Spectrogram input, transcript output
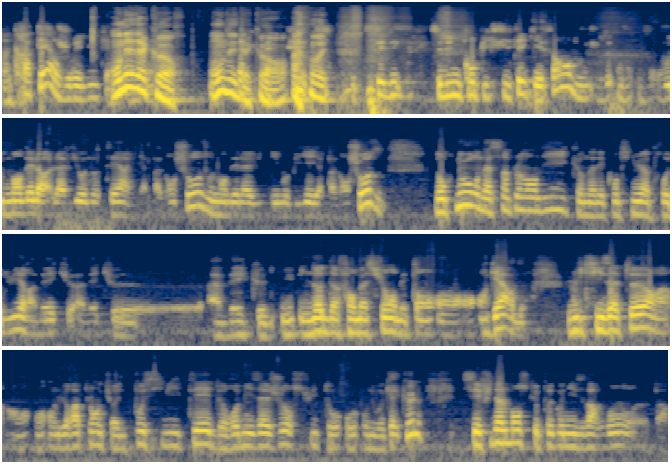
un cratère juridique. On est d'accord. On est d'accord. C'est d'une complexité qui est sans. Vous, vous, demandez l'avis au notaire, il n'y a pas grand-chose. Vous demandez l'avis de l'immobilier, il n'y a pas grand-chose. Donc nous, on a simplement dit qu'on allait continuer à produire avec, avec euh, avec une note d'information en mettant en, garde l'utilisateur, en, lui rappelant qu'il y aura une possibilité de remise à jour suite au, nouveau calcul. C'est finalement ce que préconise Vargon euh, par,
